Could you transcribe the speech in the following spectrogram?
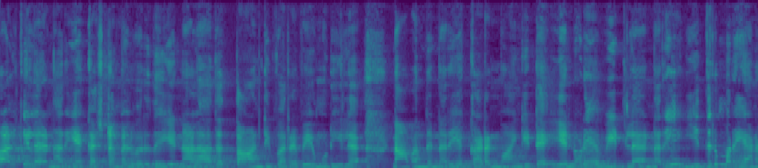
வாழ்க்கையில் நிறைய கஷ்டங்கள் வருது. என்னால் அதை தாண்டி வரவே முடியல. நான் வந்து நிறைய கடன் வாங்கிட்டேன். என்னுடைய வீட்டில் நிறைய எதிர்மறையான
